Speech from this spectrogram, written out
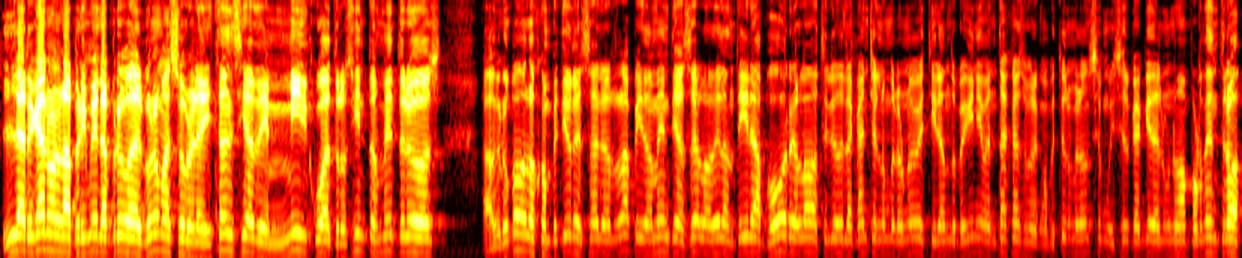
Largaron la primera prueba del programa sobre la distancia de 1400 metros. Agrupados los competidores salen rápidamente a hacer la delantera por el lado exterior de la cancha. El número 9 estirando pequeña ventaja sobre el competidor número 11. Muy cerca queda el 1 va por dentro.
